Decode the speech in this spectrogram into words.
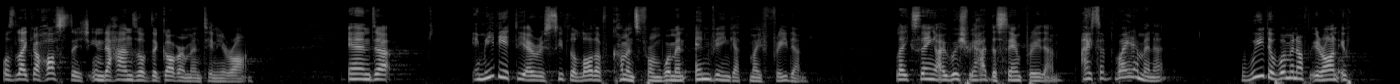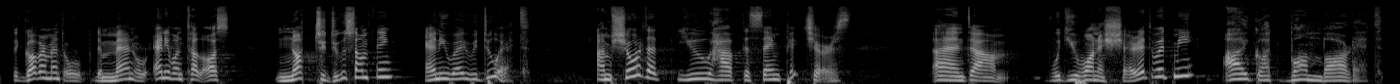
was like a hostage in the hands of the government in Iran. And uh, immediately I received a lot of comments from women envying at my freedom, like saying, I wish we had the same freedom. I said, wait a minute. We, the women of Iran, if the government or the men or anyone tell us not to do something, anyway, we do it. I'm sure that you have the same pictures. And um, would you want to share it with me? I got bombarded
